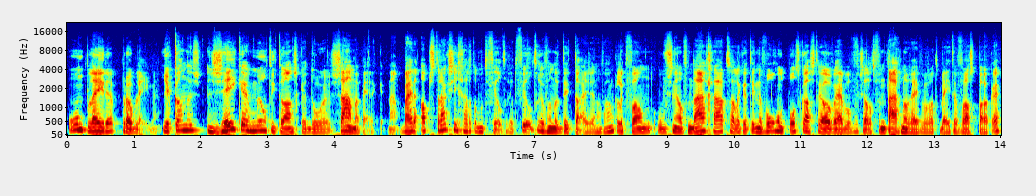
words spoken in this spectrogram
ontleden problemen. Je kan dus zeker multitasken door samenwerken. Nou, bij de abstractie gaat het om het filteren, het filteren van de details. En afhankelijk van hoe snel vandaag gaat, zal ik het in de volgende podcast erover hebben of ik zal het vandaag nog even wat beter vastpakken.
